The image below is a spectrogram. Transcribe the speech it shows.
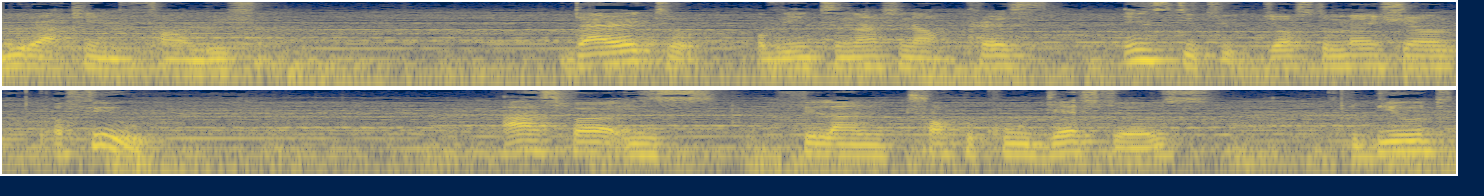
Luther King Foundation. Director of the International Press Institute, just to mention a few. As far as philanthropical gestures, he built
